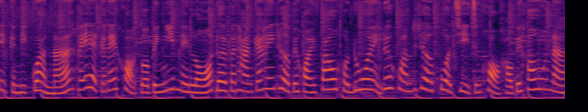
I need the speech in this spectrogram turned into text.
นิทกันดีกว่านะพระเอกก็ได้ขอตัวไปงีบในรถโดยประธานก็ให้เธอไปคอยเฝ้าเขาด้วย ด้วยความที่เธอปวดฉี่จึงขอเขาไปเข้าห้องน้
